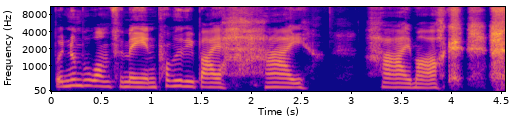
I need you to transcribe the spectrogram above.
But number one for me, and probably by a high high mark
